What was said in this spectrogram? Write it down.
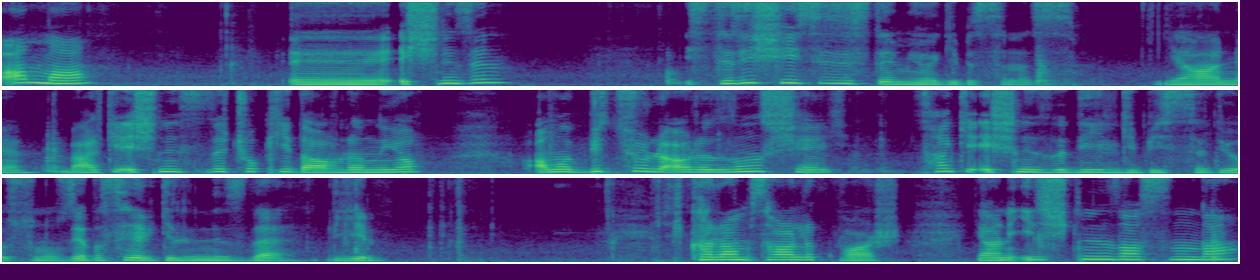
Ama e, eşinizin istediği şeyi siz istemiyor gibisiniz. Yani belki eşiniz size çok iyi davranıyor ama bir türlü aradığınız şey sanki eşinizde değil gibi hissediyorsunuz ya da sevgilinizde diyeyim. Bir karamsarlık var. Yani ilişkiniz aslında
